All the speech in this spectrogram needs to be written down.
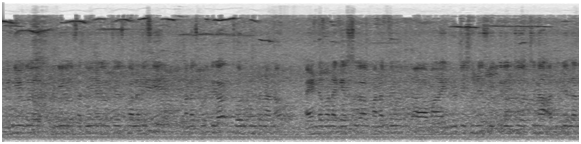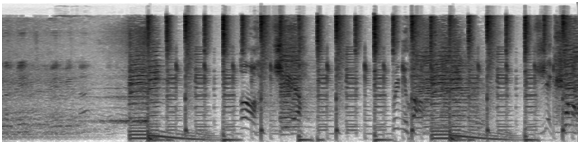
వినియోగ వినియోగ సద్వినియోగం చేసుకోవాలనేసి మనస్ఫూర్తిగా కోరుకుంటున్నాను అండ్ మన గెస్ట్గా మనకు మా ఇన్విటేషన్ని స్వీకరించి వచ్చిన అతిథులందరికీ పేరు పేరున ah, Bring you. Yeah, come on.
